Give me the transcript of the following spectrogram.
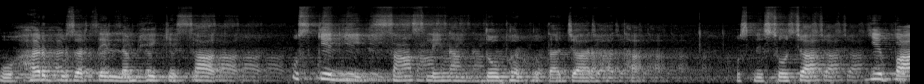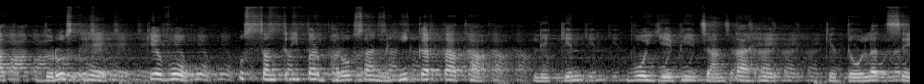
वो हर गुजरते लम्हे के साथ उसके लिए सांस लेना दोभर होता जा रहा था। उसने सोचा, ये बात दुरुस्त है कि वो उस संतरी पर भरोसा नहीं करता था। लेकिन वो ये भी जानता है कि दौलत से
